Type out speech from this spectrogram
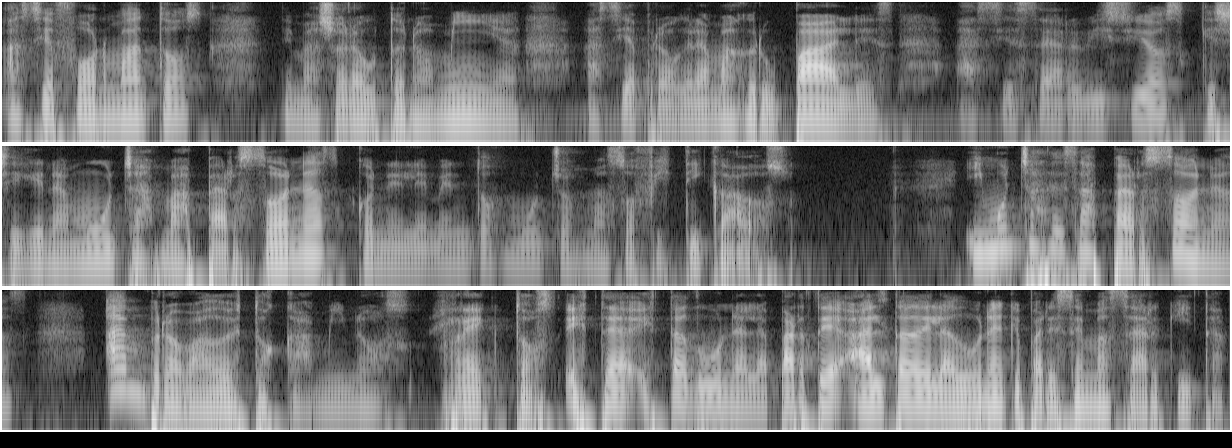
hacia formatos de mayor autonomía, hacia programas grupales, hacia servicios que lleguen a muchas más personas con elementos mucho más sofisticados. Y muchas de esas personas han probado estos caminos rectos, esta, esta duna, la parte alta de la duna que parece más cerquita,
